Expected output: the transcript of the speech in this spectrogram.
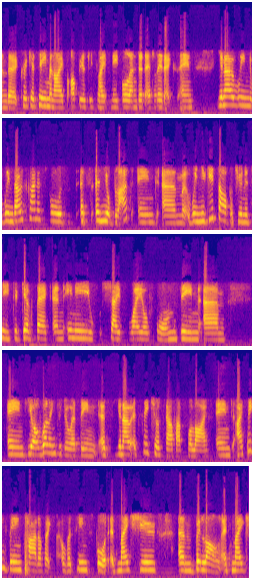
in the cricket team, and I've obviously played netball and did athletics. And you know, when when those kind of sports, it's in your blood, and um, when you get the opportunity to give back in any shape, way, or form, then um, and you're willing to do it, then it's you know it sets yourself up for life. And I think being part of a of a team sport, it makes you um, belong. It makes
